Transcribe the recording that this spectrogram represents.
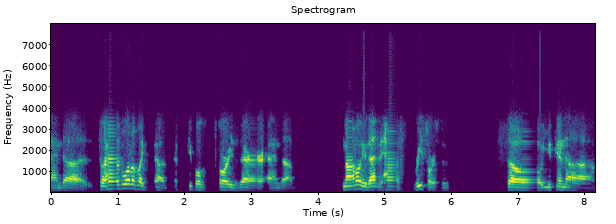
And uh, so it has a lot of like uh, people's stories there. And uh, not only that it has resources. So you can uh,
